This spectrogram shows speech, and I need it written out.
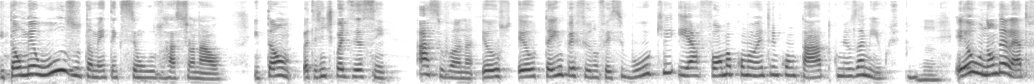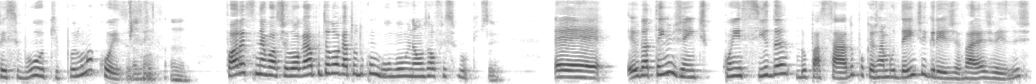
Então, o meu uso também tem que ser um uso racional. Então, vai ter gente que vai dizer assim: ah, Silvana, eu, eu tenho um perfil no Facebook e é a forma como eu entro em contato com meus amigos. Eu não deleto o Facebook por uma coisa, assim. Hum, Fora esse negócio de logar, eu podia logar tudo com o Google e não usar o Facebook. sim. É, eu ainda tenho gente conhecida do passado, porque eu já mudei de igreja várias vezes.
